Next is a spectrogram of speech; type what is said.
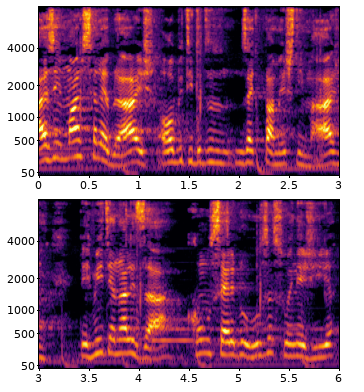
As imagens cerebrais, obtidas nos equipamentos de imagem, permitem analisar como o cérebro usa sua energia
